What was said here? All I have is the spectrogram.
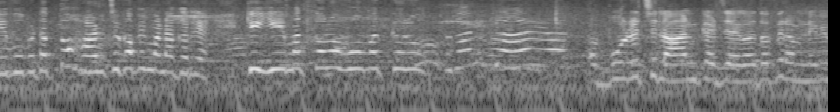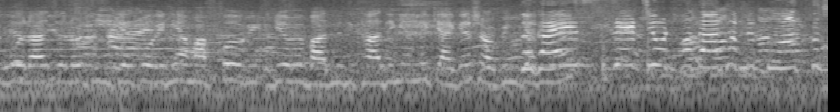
ये वो बट अब तो हर जगह पे मना कर रहे हैं कि ये मत करो वो मत करो। पता नहीं क्या है यार। अब बोल रहे चलान कर जाएगा तो फिर हमने भी बोला चलो ठीक है कोई नहीं हम आपको वीडियो में बाद में दिखा देंगे हमने क्या क्या शॉपिंग तो करी है। हमने बहुत कुछ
